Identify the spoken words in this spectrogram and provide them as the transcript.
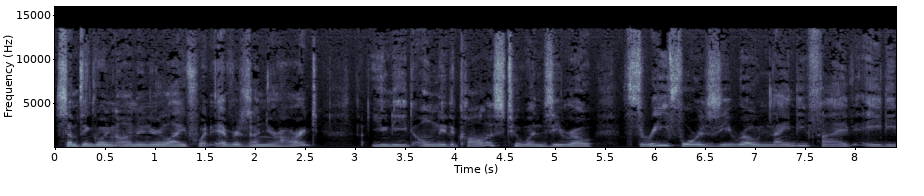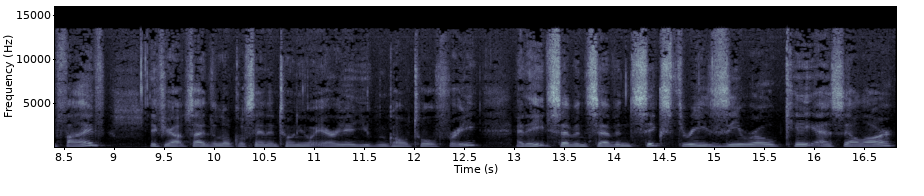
something going on in your life, whatever's on your heart. You need only to call us 210 340 9585. If you're outside the local San Antonio area, you can call toll free at 877 630 KSLR.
